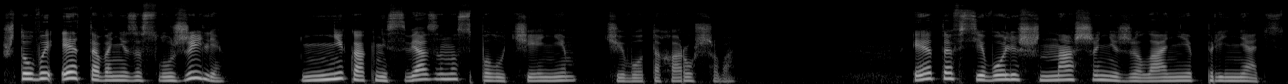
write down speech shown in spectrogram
что вы этого не заслужили, никак не связано с получением чего-то хорошего. Это всего лишь наше нежелание принять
